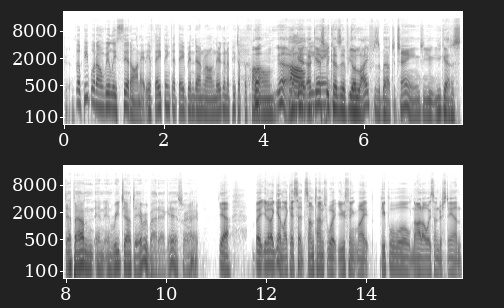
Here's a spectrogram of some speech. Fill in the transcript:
Good. so people don't really sit on it. If they think that they've been done wrong, they're going to pick up the phone. Well, yeah, call. I guess, I guess because if your life is about to change, you you got to step out and, and, and reach out to everybody. I guess, right? Right. Yeah. But, you know, again, like I said, sometimes what you think might, people will not always understand,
